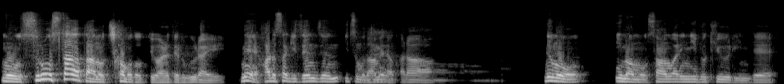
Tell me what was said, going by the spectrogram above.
もうスロースターターの近本って言われてるぐらい、ね、春先全然いつもダメだから、でも今もう3割2分9厘で、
